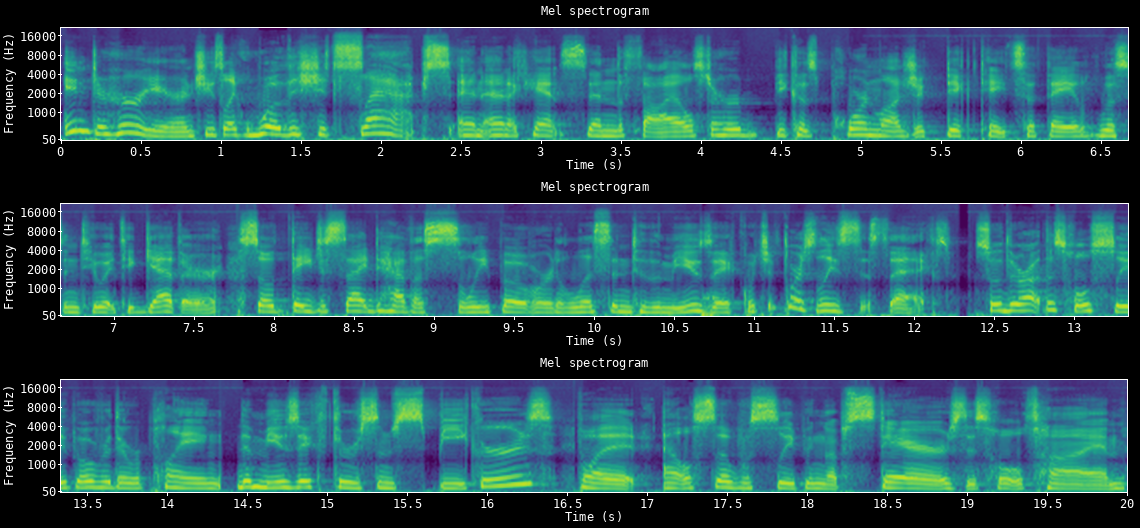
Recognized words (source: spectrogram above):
into her ear and she's like, whoa, this shit slaps. And Anna can't send the files to her because porn logic dictates that they listen to it together. So they decide to have a sleepover to listen to the music, which of course leads to sex. So throughout this whole sleepover, they were playing the music through some speakers, but Elsa was sleeping upstairs this whole time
